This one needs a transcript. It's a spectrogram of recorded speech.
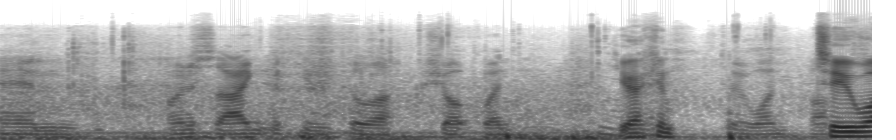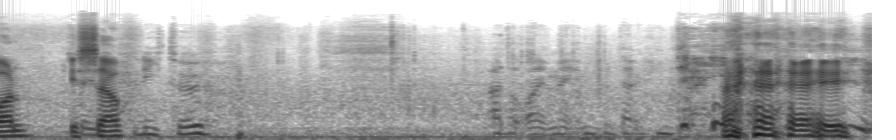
Um, honestly, I think we can pull a shock win. You reckon? 2 1. 2 1. Yourself? 3 2. I don't like making predictions. He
